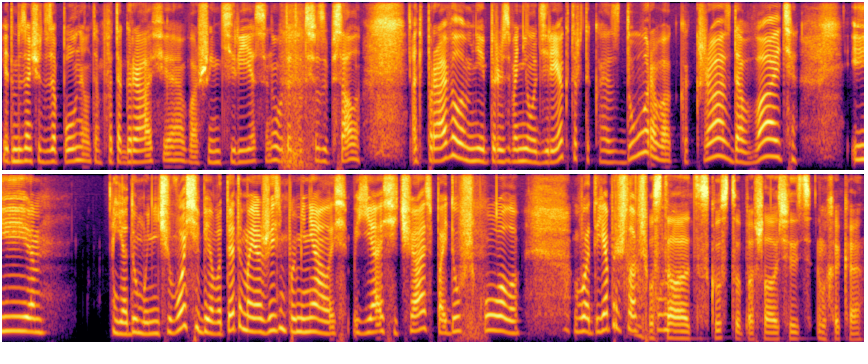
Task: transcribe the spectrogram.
Я там, значит, заполнила там фотография, ваши интересы, ну вот это вот все записала. Отправила, мне перезвонила директор, такая, здорово, как раз, давайте. И я думаю, ничего себе, вот это моя жизнь поменялась. Я сейчас пойду в школу. Вот, и я пришла в школу. Устала от искусства, пошла учить МХК.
